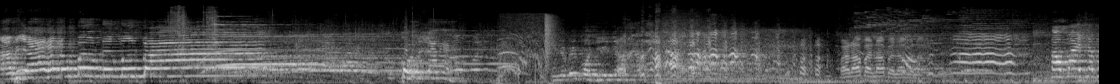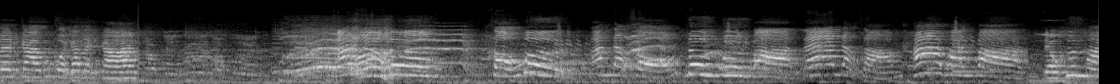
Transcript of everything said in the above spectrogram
อะพี่อาร์ตให้น้องปื้ม ยังไม่กดยืนยันไปแล้วไปแล้วไปแล้วไปแล้วต่อไปจะเป็นการประกวดการแต่งกายอันดับหนึ่งสองหมื่นอันดับสองหนึ่งหมื่นบาท และอันดับสามห้าพันบาท เดี๋ยวขึ้นมา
